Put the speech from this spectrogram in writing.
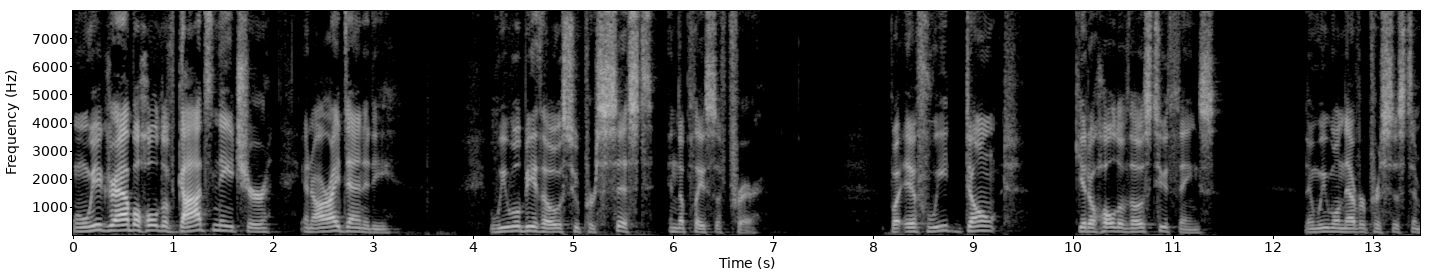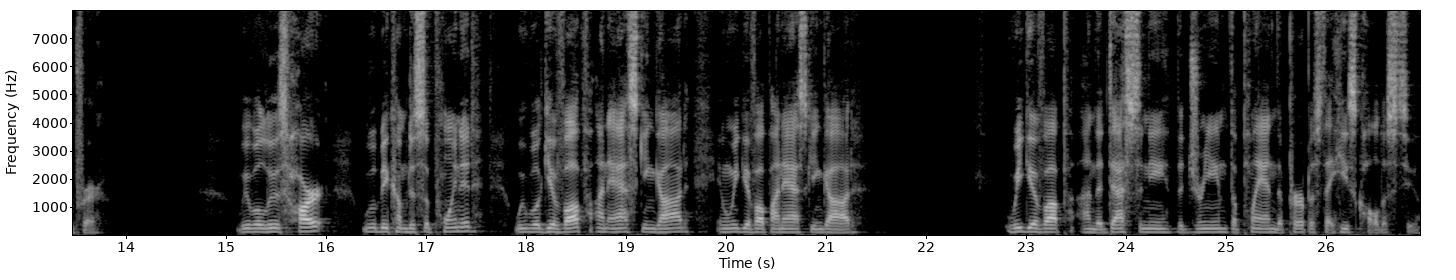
when we grab a hold of God's nature and our identity, we will be those who persist in the place of prayer. But if we don't get a hold of those two things, then we will never persist in prayer. We will lose heart, we will become disappointed, we will give up on asking God, and we give up on asking God. We give up on the destiny, the dream, the plan, the purpose that He's called us to.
